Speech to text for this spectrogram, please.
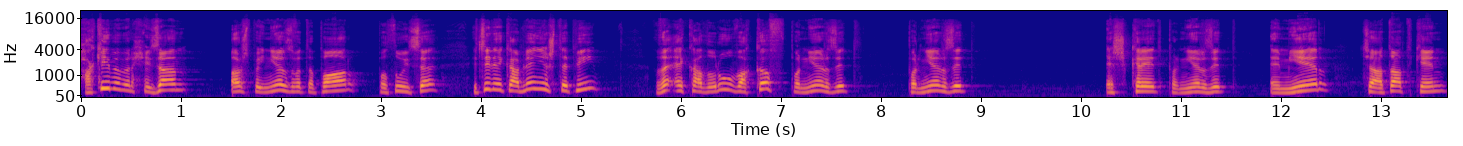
Hakim ibn Hizam është prej njerëzve të parë, pothuajse, i cili e ka ble një shtëpi dhe e ka dhuru vakëf për njerëzit, për njerëzit e shkretë, për njerëzit e mjerë që ata të kenë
